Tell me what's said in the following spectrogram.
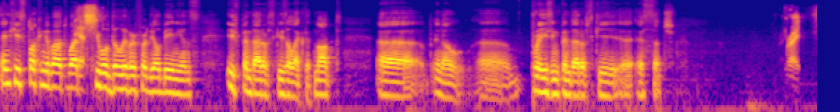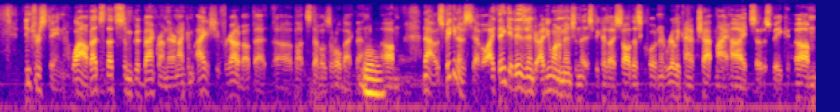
and he's talking about what yes. he will deliver for the Albanians if Pendarovski is elected, not uh, you know uh, praising Pendarovski uh, as such. Right. Interesting. Wow, that's that's some good background there, and I can I actually forgot about that uh, about Stevo's role back then. Mm. Um, now, speaking of Stevo, I think it is. Inter- I do want to mention this because I saw this quote and it really kind of chapped my hide, so to speak. Um,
